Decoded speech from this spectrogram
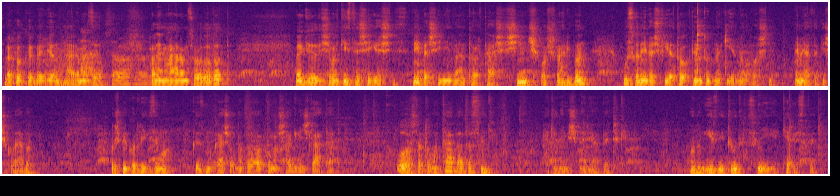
mert akkor kb. egy olyan 3000, hanem háromszorozódott. Meggyőződésem, hogy tisztességes népesség nyilvántartás sincs Vasváriban. 20 éves fiatalok nem tudnak írni, olvasni, nem jártak iskolába. Most mikor végzem a közmunkásoknak az alkalmassági vizsgálatát. Olvastatom a táblát, azt mondja, hát ő nem ismeri a betűket. Mondom, írni tud? Azt mondja, igen, keresztet.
